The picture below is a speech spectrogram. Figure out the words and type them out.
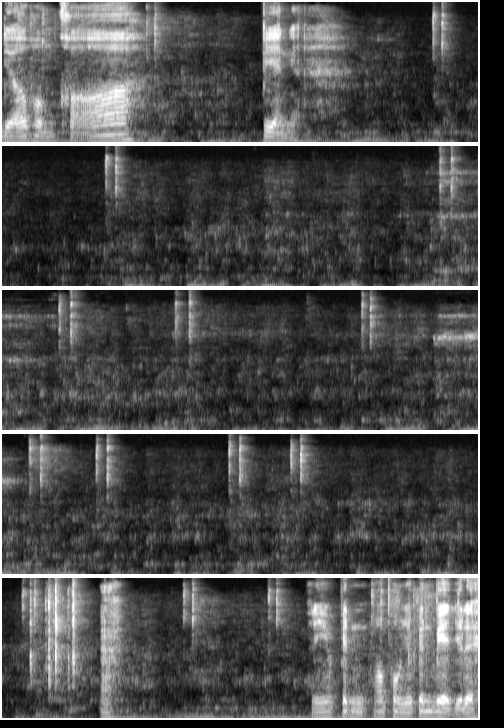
เดี๋ยวผมขอเปลี่ยนเนี่ยอันนี้เป็นของผมยังเป็นเบสอยู่เลย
